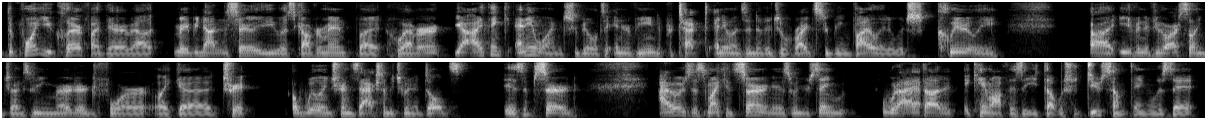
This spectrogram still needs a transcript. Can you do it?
The point you clarified there about maybe not necessarily the U.S. government, but whoever. Yeah, I think anyone should be able to intervene to protect anyone's individual rights that are being violated. Which clearly, uh, even if you are selling drugs, being murdered for like a a willing transaction between adults is absurd. I was just my concern is when you're saying what I thought it, it came off as that you thought we should do something was that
